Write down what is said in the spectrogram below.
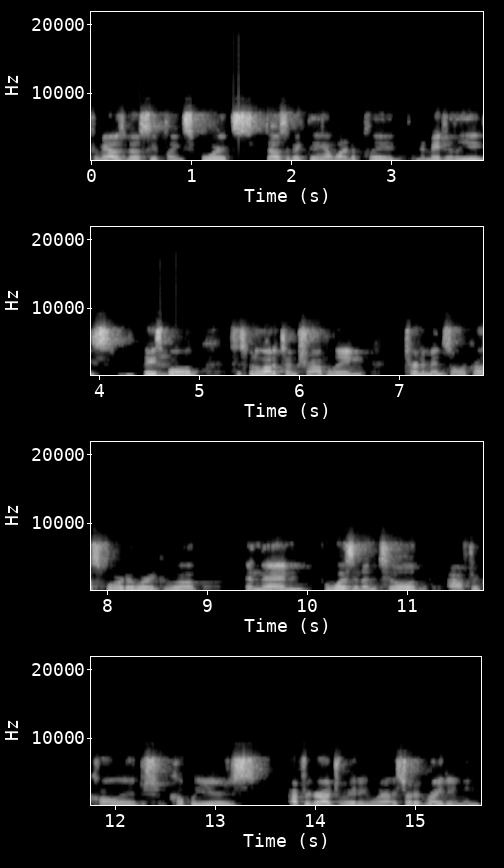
for me, I was mostly playing sports. That was a big thing. I wanted to play in the major leagues, mm-hmm. baseball. Mm-hmm. So I spent a lot of time traveling, tournaments all across Florida where I grew up. And then it wasn't until after college, a couple years after graduating, where I started writing. And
